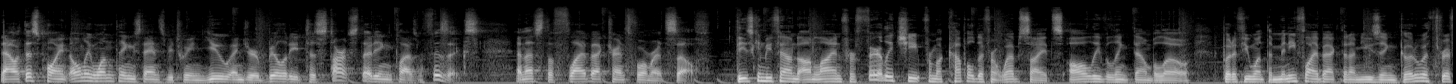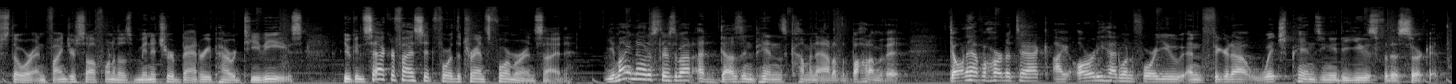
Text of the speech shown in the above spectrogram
Now at this point, only one thing stands between you and your ability to start studying plasma physics, and that's the flyback transformer itself. These can be found online for fairly cheap from a couple different websites, I'll leave a link down below. But if you want the mini flyback that I'm using, go to a thrift store and find yourself one of those miniature battery powered TVs. You can sacrifice it for the transformer inside. You might notice there's about a dozen pins coming out of the bottom of it. Don't have a heart attack, I already had one for you and figured out which pins you need to use for this circuit.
